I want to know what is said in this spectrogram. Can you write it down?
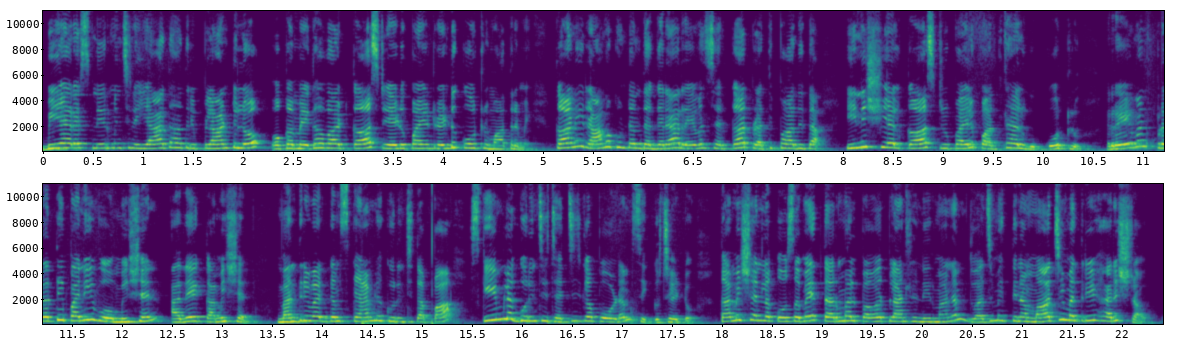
బీఆర్ఎస్ నిర్మించిన యాదాద్రి ప్లాంటులో ఒక మెగావాట్ కాస్ట్ ఏడు పాయింట్ రెండు కోట్లు మాత్రమే. కానీ రామగుండం దగ్గర రేవంత్ సర్కార్ ప్రతిపాదిత ఇనిషియల్ కాస్ట్ రూపాయలు పద్నాలుగు కోట్లు. రేవంత్ ప్రతి పని ఓ మిషన్ అదే కమిషన్. మంత్రివర్గం స్కామ్ల గురించి తప్ప స్కీమ్ల గురించి చర్చించకపోవడం సిగ్గుచేటు. కమిషన్ల కోసమే థర్మల్ పవర్ ప్లాంట్ల నిర్మాణం ధ్వజమెత్తిన మాజీ మంత్రి హరీష్ రావు.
